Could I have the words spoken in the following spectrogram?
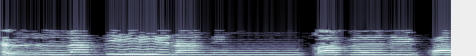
الذين من قبلكم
